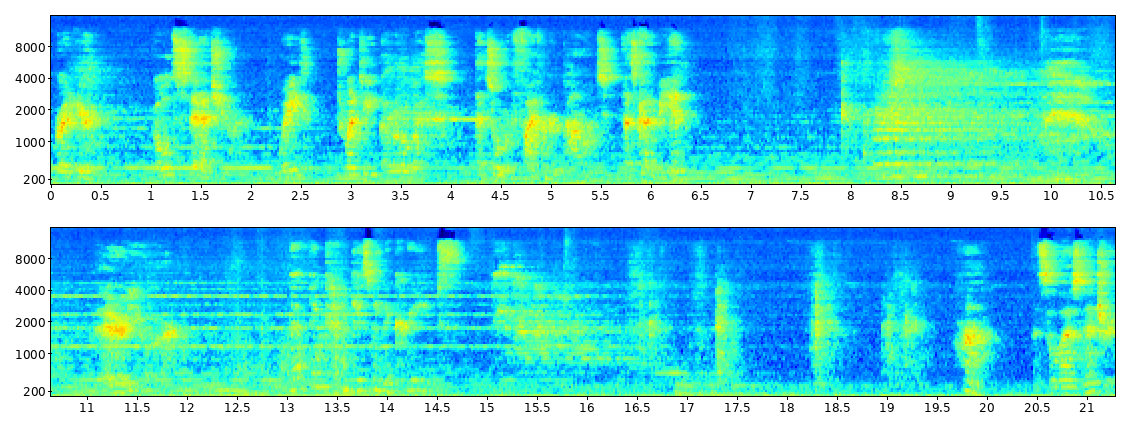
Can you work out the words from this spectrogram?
Right here. Gold statue. Weight 20 arrobas. That's over 500 pounds. That's gotta be it. There you are. That thing kind of gives me the creeps. Last entry.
